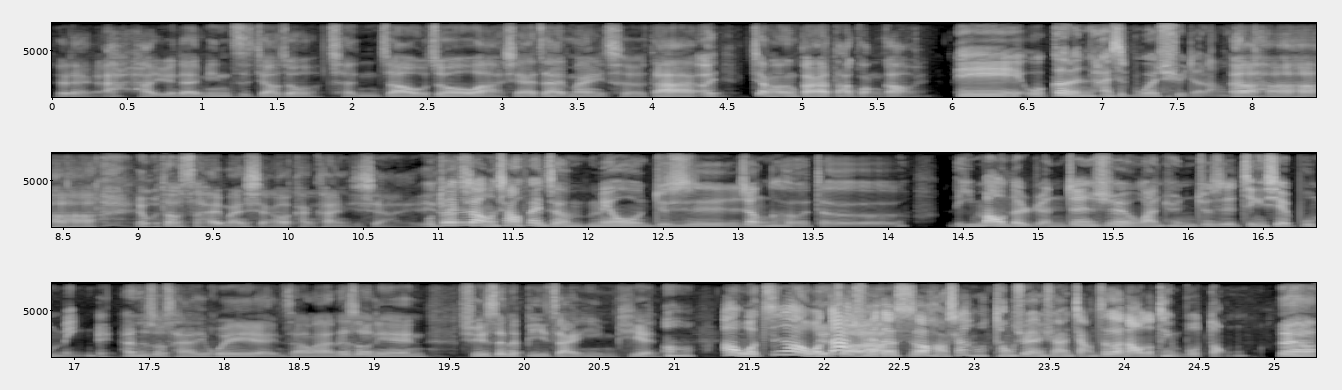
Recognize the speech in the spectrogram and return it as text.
对不对啊？他原来名字叫做陈昭州啊，现在在卖车，大家哎，这样好像帮他打广告哎。诶、欸，我个人还是不会去的啦。啊哈哈哈！哎，我倒是还蛮想要看看一下。我对这种消费者没有就是任何的礼貌的人，真的是完全就是敬谢不明。哎、欸，他那时候才威耶，你知道吗？那时候连学生的毕展影片哦哦，我知道，我大学的时候好像同学很喜欢讲这个，那我都听不懂。对啊，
